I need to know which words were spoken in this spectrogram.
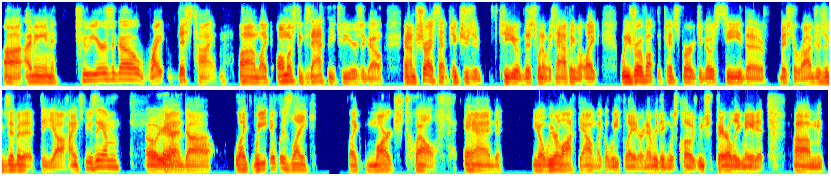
Uh, I mean, two years ago, right this time, um, like almost exactly two years ago, and I'm sure I sent pictures of, to you of this when it was happening, but like we drove up to Pittsburgh to go see the Mr. Rogers exhibit at the uh, Heinz Museum, Oh yeah. and uh, like we, it was like like March 12th, and you know we were locked down like a week later, and everything was closed. We just barely made it. Um,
